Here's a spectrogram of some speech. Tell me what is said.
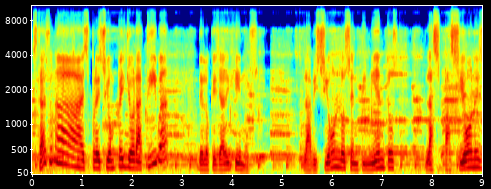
esta es una expresión peyorativa de lo que ya dijimos. La visión, los sentimientos, las pasiones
